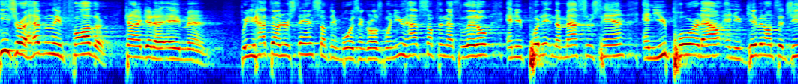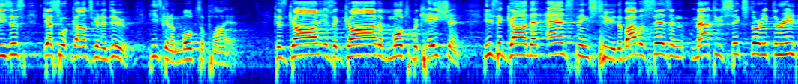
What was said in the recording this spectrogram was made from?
He's your heavenly father. Can I get an amen? But you have to understand something, boys and girls. When you have something that's little and you put it in the master's hand and you pour it out and you give it onto Jesus, guess what God's going to do? He's going to multiply it. Because God is a God of multiplication. He's a God that adds things to you. The Bible says in Matthew 6 33,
